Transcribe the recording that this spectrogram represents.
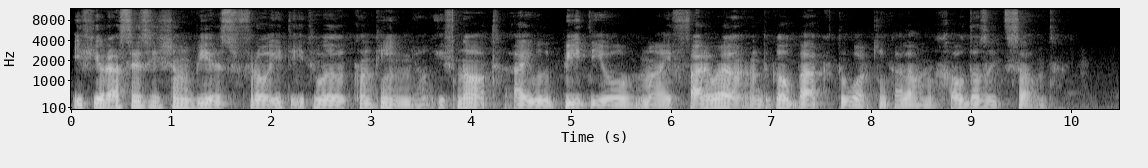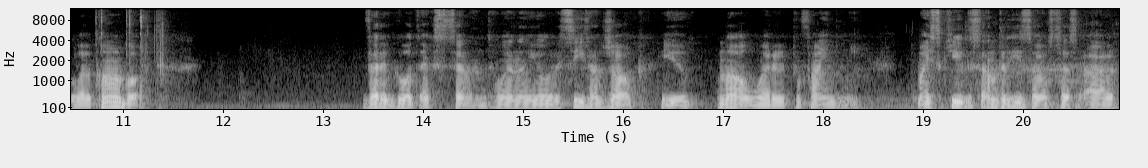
If your association bears fruit, it will continue. If not, I will bid you my farewell and go back to working alone. How does it sound? Welcome aboard. Very good, excellent. When you receive a job, you know where to find me. My skills and resources are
